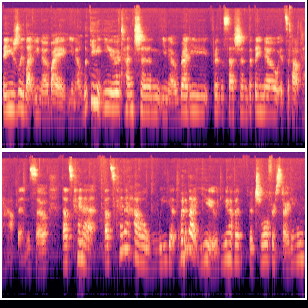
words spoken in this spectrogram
they usually let you know by, you know, looking at you, attention, you know, ready for the session, but they know it's about to happen. So that's kind of that's kind of how we get. What about you? Do you have a ritual for starting?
